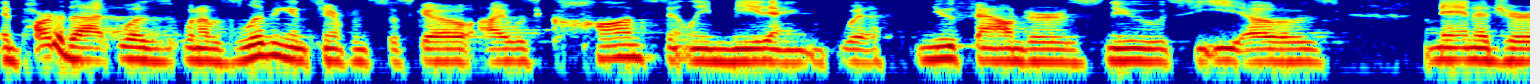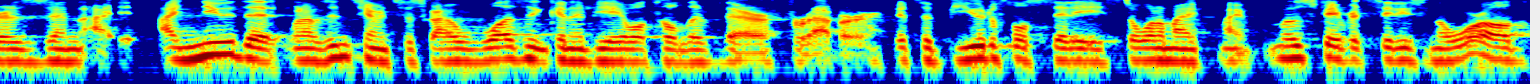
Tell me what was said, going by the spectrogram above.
And part of that was when I was living in San Francisco, I was constantly meeting with new founders, new CEOs, Mm. managers. And I, I knew that when I was in San Francisco, I wasn't going to be able to live there forever. It's a beautiful city, still one of my, my most favorite cities in the world.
